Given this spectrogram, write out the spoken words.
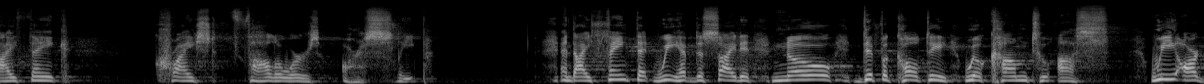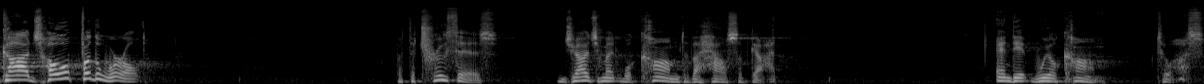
I think Christ followers are asleep. And I think that we have decided no difficulty will come to us. We are God's hope for the world. But the truth is, judgment will come to the house of God. And it will come to us.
